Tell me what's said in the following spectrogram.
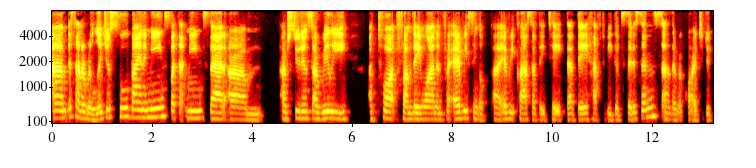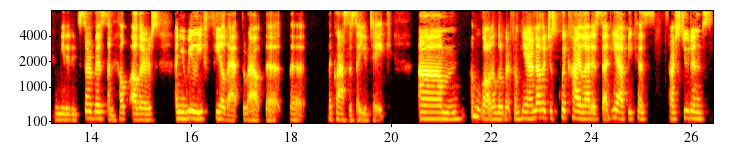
Um, it's not a religious school by any means, but that means that um, our students are really taught from day one and for every single uh, every class that they take that they have to be good citizens uh, they're required to do community service and help others and you really feel that throughout the, the, the classes that you take. Um, I'll move on a little bit from here. Another just quick highlight is that, yeah, because our students,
